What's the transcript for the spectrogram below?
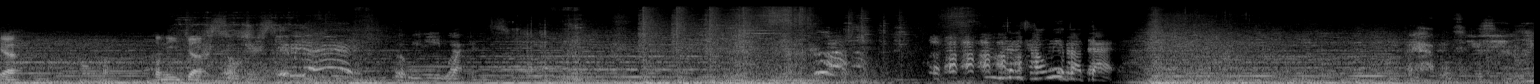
Yeah, oh, yeah. Konija. Soldiers. Give me a hand! But we need weapons. You gotta tell me about that. What happened to your family?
